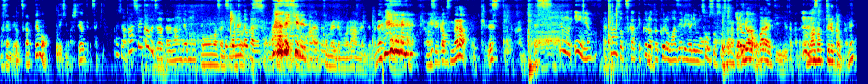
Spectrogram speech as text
おせんべいを使ってもできましたよってさっき。あじゃあ炭水化物だったら何でもまさにお米とかでもできるってことはい米でもラーメンでもね。炭水化物なら OK ですっていう感じです。でもいいね。炭素使って黒と黒混ぜるよりもそうそうそうそう。なんか色バラエティ豊かでうん混ざってる感がね、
